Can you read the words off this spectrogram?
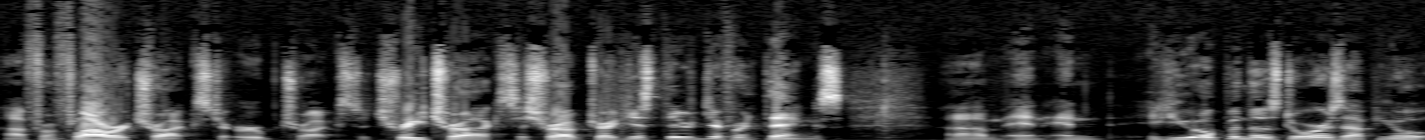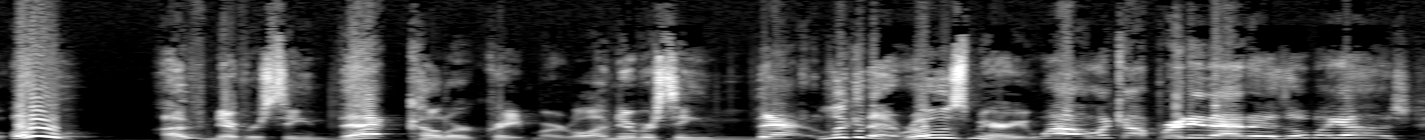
uh, from flower trucks to herb trucks to tree trucks to shrub trucks. Just there's different things. Um, and, and you open those doors up and you go, oh, I've never seen that color crepe myrtle. I've never seen that. Look at that rosemary. Wow, look how pretty that is. Oh my gosh.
